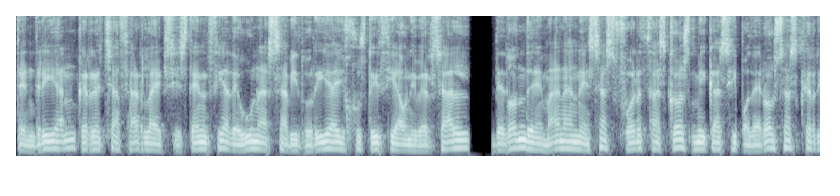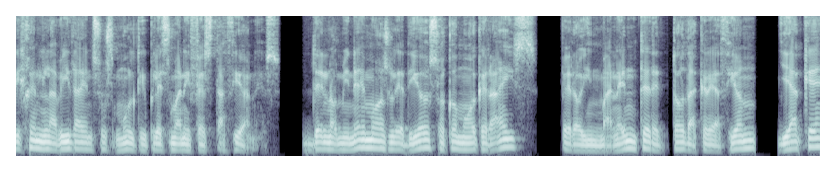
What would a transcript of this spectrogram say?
tendrían que rechazar la existencia de una sabiduría y justicia universal, de donde emanan esas fuerzas cósmicas y poderosas que rigen la vida en sus múltiples manifestaciones. Denominémosle Dios o como queráis, pero inmanente de toda creación, ya que,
